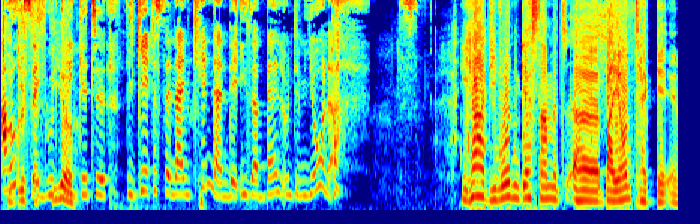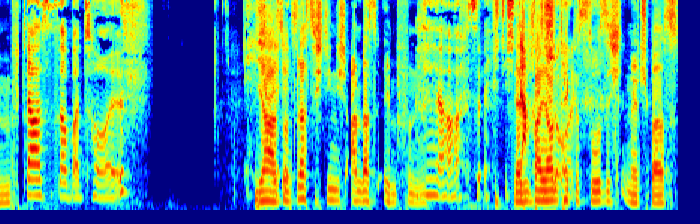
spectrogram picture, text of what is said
Auch sehr gut, dir? Brigitte. Wie geht es denn deinen Kindern, der Isabel und dem Jonas? Ja, die wurden gestern mit äh, BioNTech geimpft. Das ist aber toll. Ja, sonst lasse ich die nicht anders impfen. Ja, also echt, ich Denn dachte BioNTech schon. ist so sich nicht Spaß.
